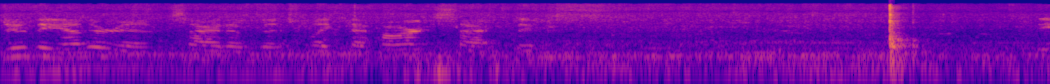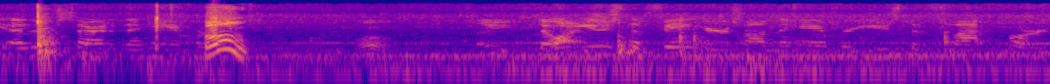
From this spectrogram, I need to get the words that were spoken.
Do the other inside of it, like the hard side. The, the other side of the hammer. Oh! Whoa. Hey, Don't watch. use the fingers on the hammer. Use the flat part.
